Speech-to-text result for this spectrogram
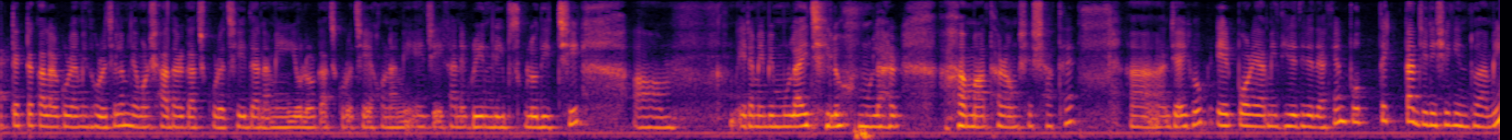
একটা একটা কালার করে আমি ধরেছিলাম, যেমন সাদার কাজ করেছি দেন আমি ইয়েলোর কাজ করেছি। এখন আমি এই যে এখানে গ্রিন লিভসগুলো দিচ্ছি। এটা মেবি মূলাই ছিল মূলার মাথার অংশের সাথে। যাই হোক এরপরে আমি ধীরে ধীরে দেখেন প্রত্যেকটা জিনিসে কিন্তু আমি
